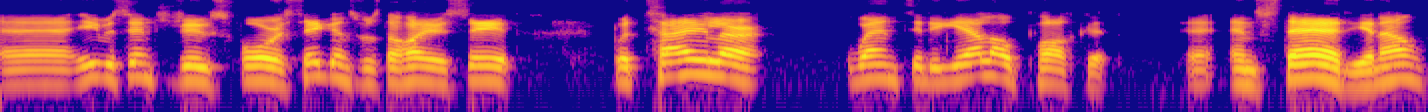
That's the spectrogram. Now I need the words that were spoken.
Uh, he was introduced first. Higgins was the higher seed, but Taylor went to the yellow pocket uh, instead. You know,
